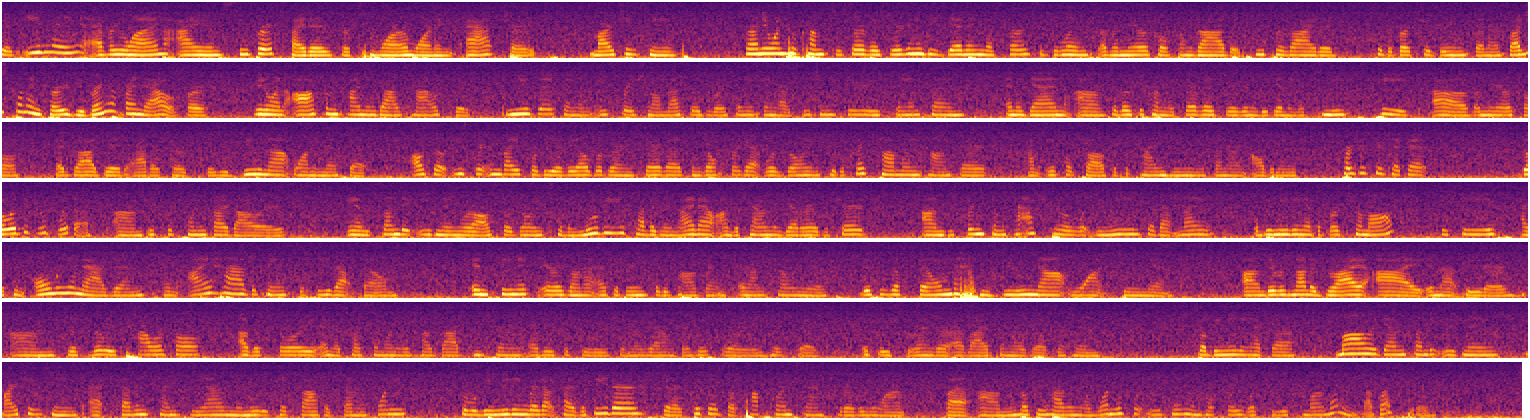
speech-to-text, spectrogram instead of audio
Good evening, everyone. I am super excited for tomorrow morning at church, March 18th. For anyone who comes to service, you're going to be getting the first glimpse of a miracle from God that He provided to the Berkshire Dream Center. So I just want to encourage you, bring a friend out for, you know, an awesome time in God's house with music and an inspirational message. We're finishing our teaching series, Samson. And again, um, for those who come to service, you're going to be getting a sneak peek of a miracle that God did at our church, so you do not want to miss it. Also, Easter invites will be available during service, and don't forget we're going to the Chris Tomlin concert on April 12th at the Times Union Center in Albany. Purchase your ticket. Go with the group with us, um, just for $25. And Sunday evening, we're also going to the movies, having a night out on the town together as a church. Um, just bring some cash for what you need for that night. We'll be meeting at the Berkshire Mall to see I Can Only Imagine, and I had the chance to see that film in Phoenix, Arizona at the Dream City Conference, and I'm telling you, this is a film that you do not want to miss. Um, there was not a dry eye in that theater. Um, just really powerful of a story and the testimony of how God can turn every situation around for His glory and His good if we surrender our lives and our will to Him. So I'll be meeting at the mall again Sunday evening, March 18th at 7:10 p.m. The movie kicks off at 7:20. So we'll be meeting right outside the theater, get our tickets, our popcorn, snacks, whatever you want. But um, I hope you're having a wonderful evening, and hopefully we'll see you tomorrow morning. God bless you.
